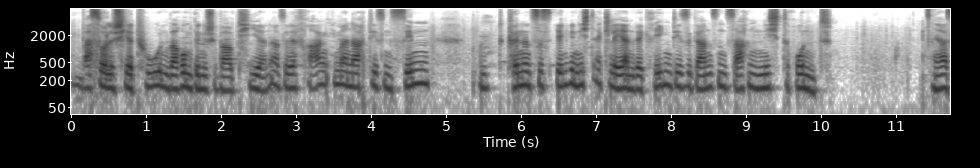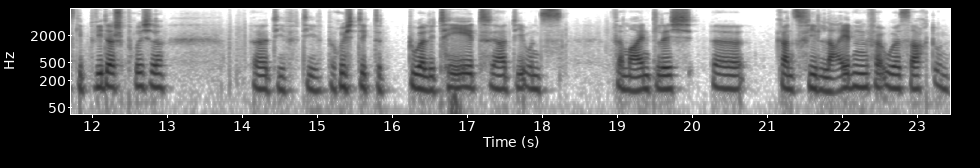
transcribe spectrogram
was soll ich hier tun? Warum bin ich überhaupt hier? Also wir fragen immer nach diesem Sinn und können uns das irgendwie nicht erklären. Wir kriegen diese ganzen Sachen nicht rund. Ja, es gibt Widersprüche, äh, die, die berüchtigte Dualität, ja, die uns vermeintlich äh, ganz viel Leiden verursacht und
